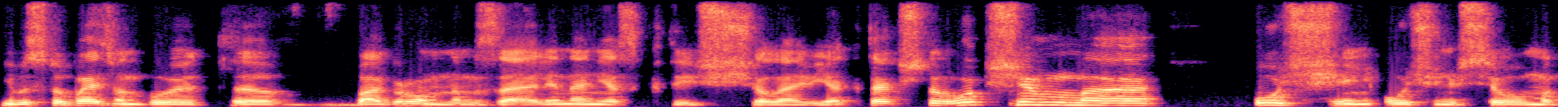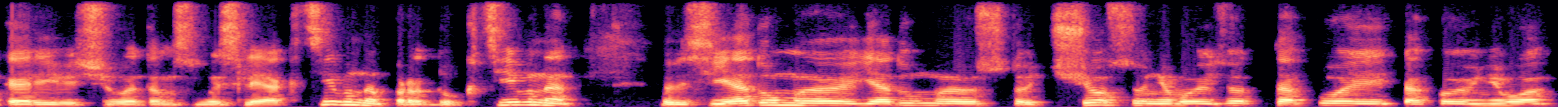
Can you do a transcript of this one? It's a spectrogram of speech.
И выступать он будет э, в огромном зале на несколько тысяч человек. Так что, в общем, э, очень-очень все у Макаревича в этом смысле активно, продуктивно. То есть я думаю, я думаю, что чес у него идет такой, какой у него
